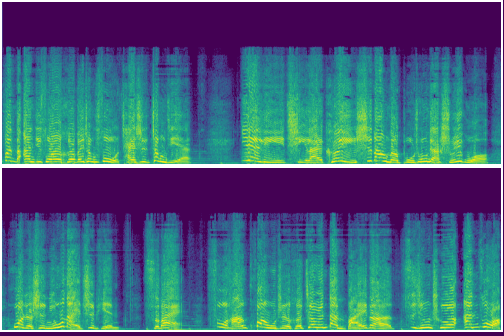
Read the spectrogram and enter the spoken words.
分的氨基酸和维生素才是正解。夜里起来可以适当的补充点水果或者是牛奶制品。此外，富含矿物质和胶原蛋白的自行车安座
